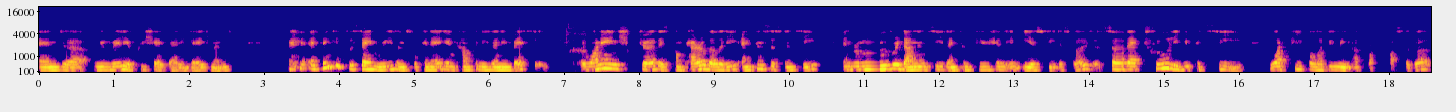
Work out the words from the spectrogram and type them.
and uh, we really appreciate that engagement. I think it's the same reasons for Canadian companies and investors. They want to ensure there's comparability and consistency and remove redundancies and confusion in ESG disclosures so that truly you could see what people are doing across the globe.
